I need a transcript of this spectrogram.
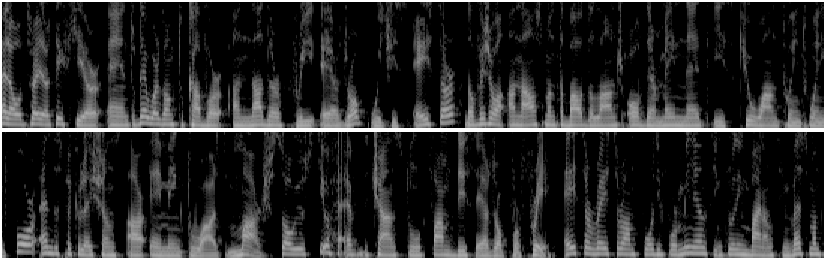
Hello, Trader Ticks here, and today we're going to cover another free airdrop, which is Astar. The official announcement about the launch of their mainnet is Q1 2024, and the speculations are aiming towards March, so you still have the chance to farm this airdrop for free. Astar raised around 44 millions, including Binance investment,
